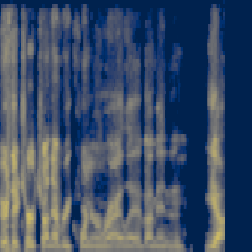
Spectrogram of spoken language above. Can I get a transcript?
There's a church on every corner where I live. I'm in. Yeah.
